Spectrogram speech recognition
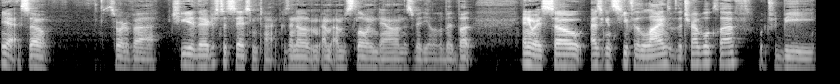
Yeah, so sort of uh, cheated there just to save some time because I know I'm, I'm, slowing down on this video a little bit. But anyways, so as you can see for the lines of the treble clef, which would be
